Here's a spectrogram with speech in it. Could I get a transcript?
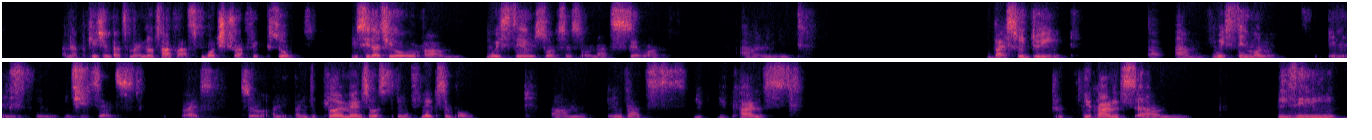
an application that might not have as much traffic. So you see that you're um, wasting resources on that server. And by so doing, um, wasting money in, in, in, in sense, right? So, and, and deployment was inflexible um, in that you, you can't you can't um, easily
